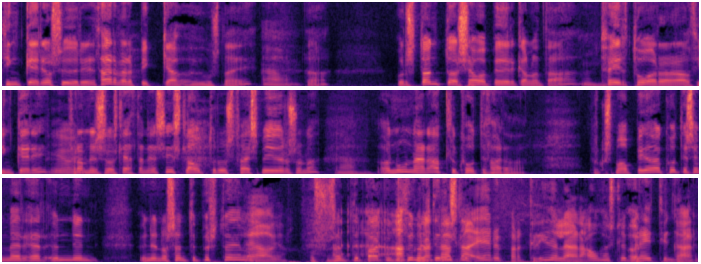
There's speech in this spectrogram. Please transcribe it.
þingeri og suðuriri, það er vera að byggja húsnæði. Það voru stöndu að sjá að byggja í gamla dag mm -hmm. tveir tórar á þingeri framins á sléttanesi, sláturús, tvær smiður og svona. Já. og núna er allur kvóti farið það smá byggðarkoti sem er, er unnin, unnin og sendur burtu eiginlega og svo sendur tilbaka ykkur til Ísland Þarna eru bara gríðarlegar áherslu breytingar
